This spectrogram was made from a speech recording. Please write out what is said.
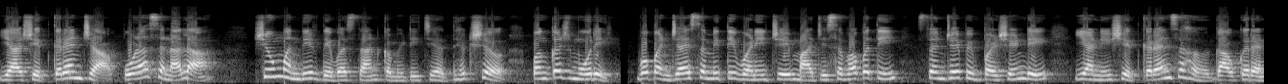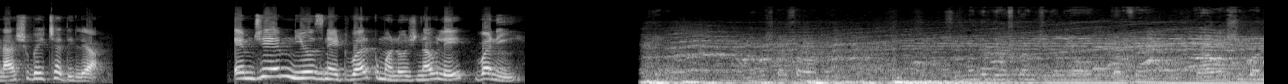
या शेतकऱ्यांच्या पोळा सणाला शिवमंदिर देवस्थान कमिटीचे अध्यक्ष पंकज मोरे व पंचायत समिती वणीचे माजी सभापती संजय पिंपळशेंडे यांनी शेतकऱ्यांसह गावकऱ्यांना शुभेच्छा दिल्या. M G M news network Manoj Navale Wani. नमस्कार सर्वांना. श्रीमंदिर देवस्थान चिखलगावतर्फे यावर्षी पण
